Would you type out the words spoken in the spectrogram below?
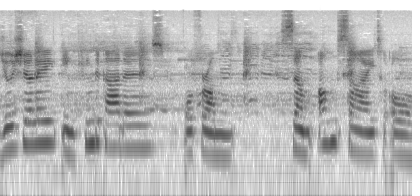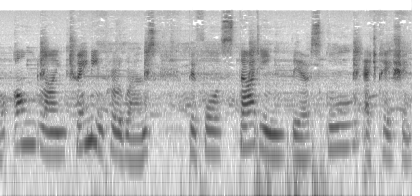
usually in kindergartens or from some on-site or online training programs before starting their school education.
